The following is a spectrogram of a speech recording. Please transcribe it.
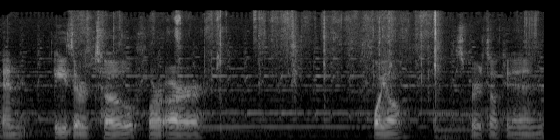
And Aether Toe for our foil. Spirit token.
